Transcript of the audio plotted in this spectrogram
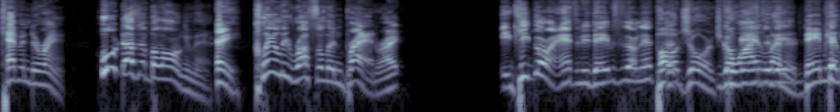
Kevin Durant. Who doesn't belong in there? Hey, Clearly Russell and Brad, right? You keep going. Anthony Davis is on there. Paul Uh, George, gonna get Kawhi Leonard, Davis? Damian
